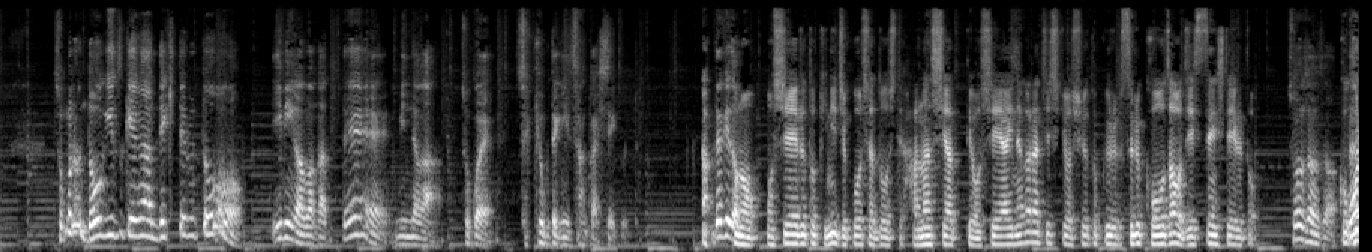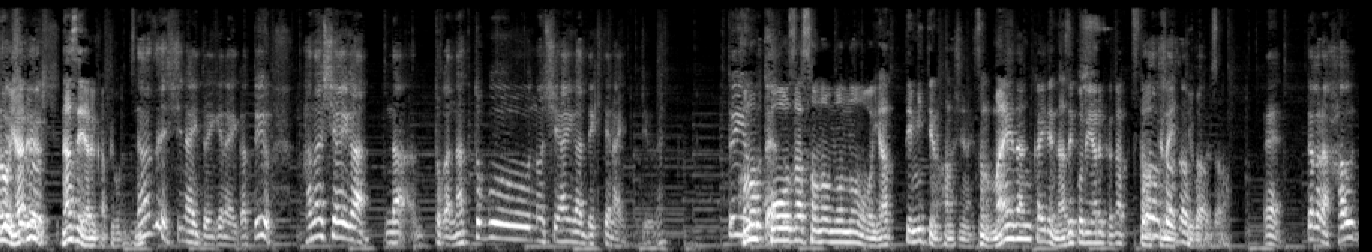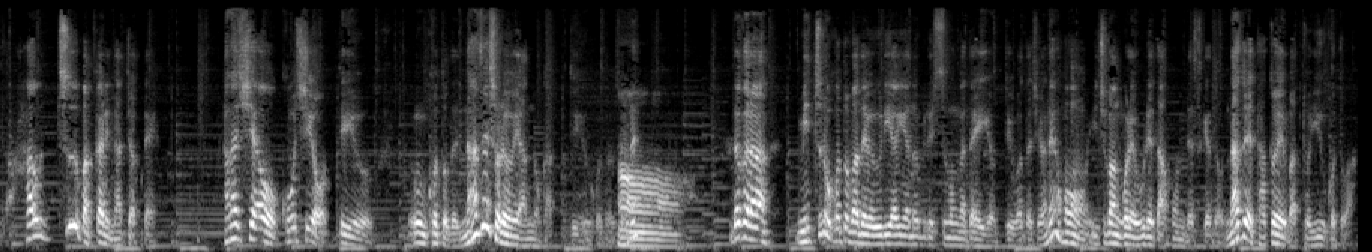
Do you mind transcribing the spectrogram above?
そこの動機づけができてると、意味が分かって、みんながそこへ積極的に参加していくと。あだけどその、教えるときに受講者同士で話し合って教え合いながら知識を習得する講座を実践していると。そうそうそう。ここれをやるなぜ、なぜやるかってことですね。なぜしないといけないかという話し合いがなとか納得の試合ができてないっていうね。といこのうことや講座そのものをやってみての話じゃない。その前段階でなぜこれやるかが伝わってないっていうことですか？ええ、だからハウ、ハウツーばっかりになっちゃって、話し合おう、こうしようっていううんことで、なぜそれをやるのかっていうことですよね。あだから、3つの言葉で売り上げが伸びる質問型営業っていう私がね、本、一番これ売れた本ですけど、なぜ例えばということは？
